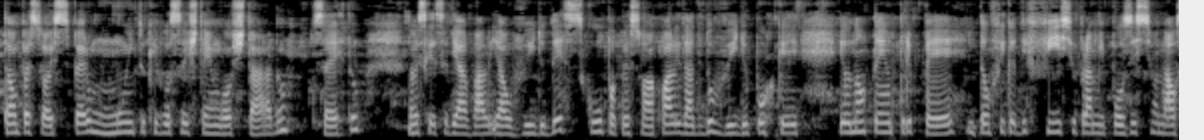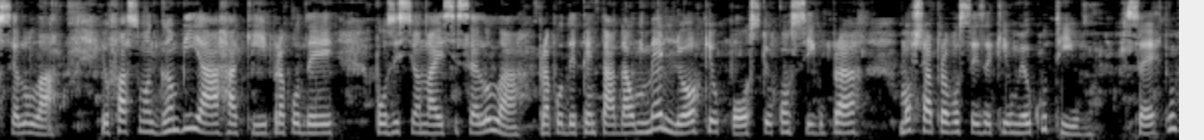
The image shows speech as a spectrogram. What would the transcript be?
Então, pessoal, espero muito que vocês tenham gostado, certo? Não esqueça de avaliar o vídeo. Desculpa, pessoal, a qualidade do vídeo, porque eu não tenho tripé, então fica difícil para me posicionar o celular. Eu faço uma gambiarra aqui para poder posicionar esse celular, para poder tentar dar o melhor que eu posso, que eu consigo para mostrar para vocês aqui o meu cultivo, certo?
